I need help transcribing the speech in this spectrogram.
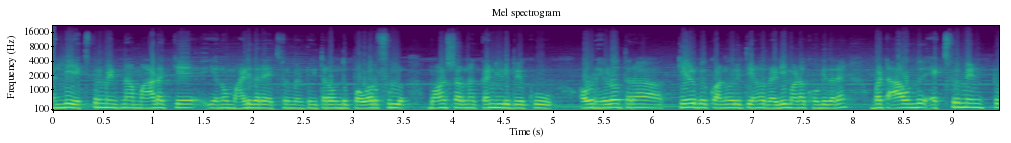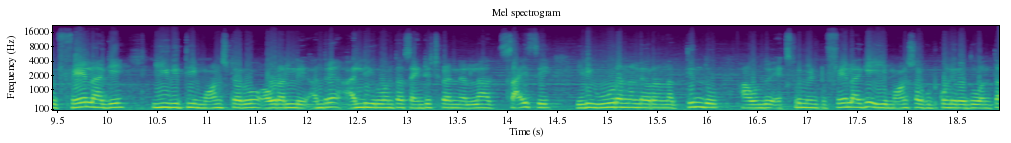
ಅಲ್ಲಿ ಎಕ್ಸ್ಪೆರಿಮೆಂಟ್ನ ಮಾಡೋಕ್ಕೆ ಏನೋ ಮಾಡಿದ್ದಾರೆ ಎಕ್ಸ್ಪೆರಿಮೆಂಟು ಈ ಥರ ಒಂದು ಪವರ್ಫುಲ್ ಮಾನ್ಸ್ಟರ್ನ ಕಂಡುಹಿಡಬೇಕು. ಅವ್ರು ಹೇಳೋ ಥರ ಕೇಳಬೇಕು ಅನ್ನೋ ರೀತಿ ಏನೋ ರೆಡಿ ಮಾಡೋಕ್ಕೆ ಹೋಗಿದ್ದಾರೆ. ಬಟ್ ಆ ಒಂದು ಎಕ್ಸ್ಪೆರಿಮೆಂಟು ಫೇಲ್ ಆಗಿ ಈ ರೀತಿ ಮಾನ್ಸ್ಟರು ಅವರಲ್ಲಿ, ಅಂದರೆ ಅಲ್ಲಿ ಇರುವಂಥ ಸೈಂಟಿಸ್ಟ್ಗಳನ್ನೆಲ್ಲ ಸಾಯಿಸಿ, ಇಡೀ ಊರನ್ನಲ್ಲಿ ಅವರನ್ನ ತಿಂದು ಆ ಒಂದು ಎಕ್ಸ್ಪೆರಿಮೆಂಟ್ ಫೇಲ್ ಆಗಿ ಈ ಮಾನ್ಸ್ಟರ್ ಹುಟ್ಕೊಂಡಿರೋದು ಅಂತ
